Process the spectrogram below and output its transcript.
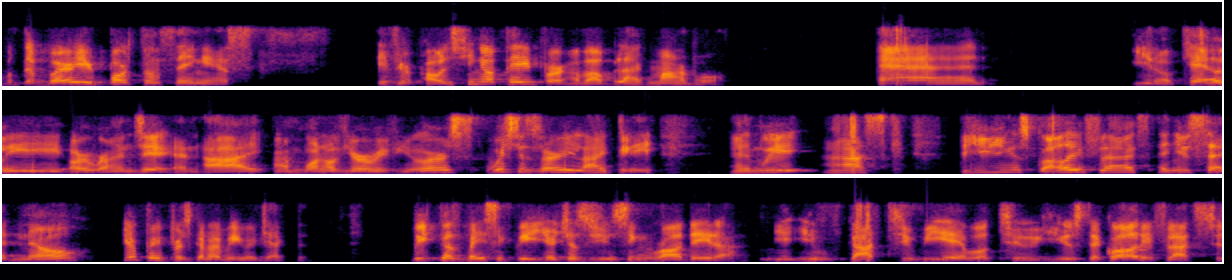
but the very important thing is if you're publishing a paper about black marble and you know Kelly or Ranjay and I, I'm one of your reviewers, which is very likely, and we ask, do you use quality flags? And you said no, your paper is going to be rejected because basically you're just using raw data. You, have got to be able to use the quality flags to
